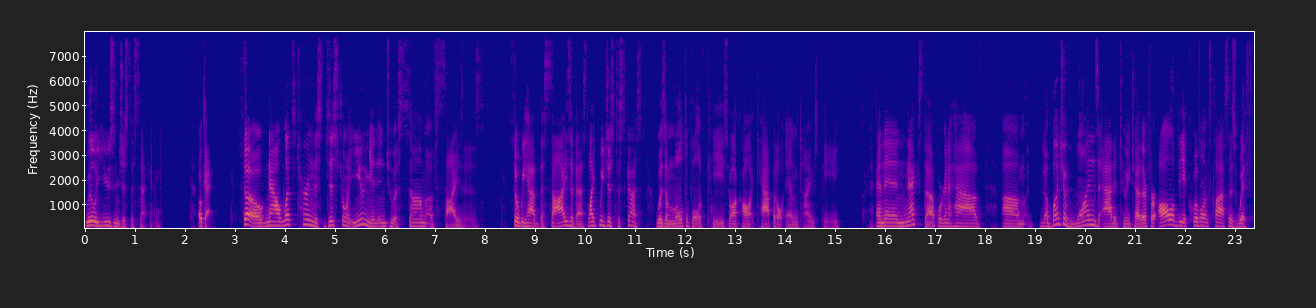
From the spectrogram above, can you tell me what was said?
we'll use in just a second. Okay, so now let's turn this disjoint union into a sum of sizes. So we have the size of S, like we just discussed, was a multiple of P, so I'll call it capital M times P. And then next up, we're gonna have um, a bunch of ones added to each other for all of the equivalence classes with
